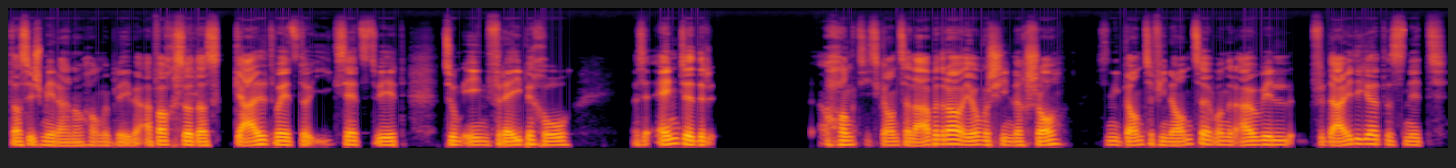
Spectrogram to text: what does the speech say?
das ist mir auch noch hängen geblieben. Einfach so das Geld, das jetzt hier eingesetzt wird, um ihn frei zu bekommen. Also entweder hängt sein ganzes Leben dran, ja, wahrscheinlich schon. Seine ganzen Finanzen, die er auch will verteidigen, dass nicht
